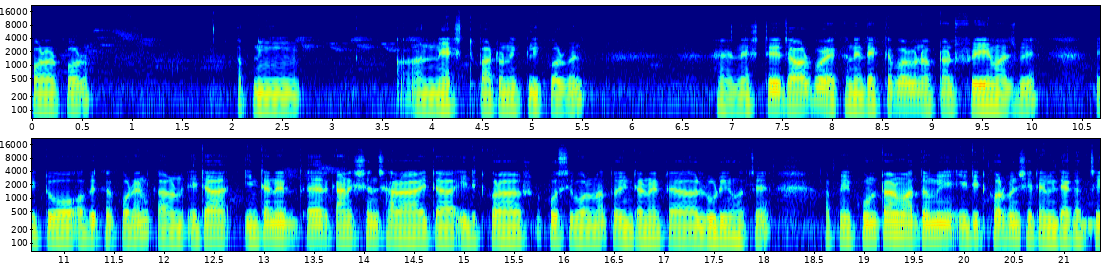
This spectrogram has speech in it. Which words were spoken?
করার পর আপনি নেক্সট বাটনে ক্লিক করবেন। হ্যাঁ নেক্সটে যাওয়ার পর এখানে দেখতে পারবেন আপনার ফ্রেম আসবে। একটু অপেক্ষা করেন, কারণ এটা ইন্টারনেটের কানেকশন ছাড়া এটা এডিট করা পসিবল না, তো ইন্টারনেট লোডিং হচ্ছে। আপনি কোনটার মাধ্যমে এডিট করবেন সেটা আমি দেখাচ্ছি।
